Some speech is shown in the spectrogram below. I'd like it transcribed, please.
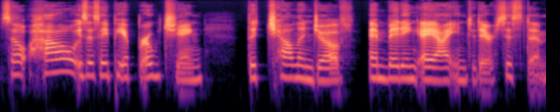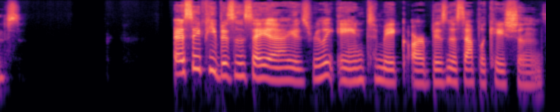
So, how is SAP approaching the challenge of embedding AI into their systems? SAP Business AI is really aimed to make our business applications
